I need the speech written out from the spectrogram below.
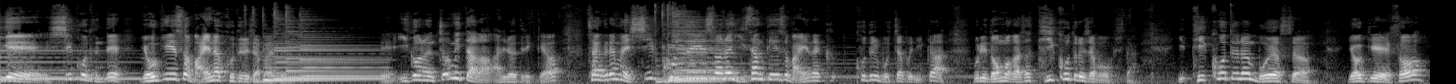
이게 C 코드인데 여기에서 마이너 코드를 잡아야 돼요. 예, 이거는 좀 이따가 알려드릴게요. 자, 그러면 C 코드에서는 이 상태에서 마이너 크- 코드를 못 잡으니까 우리 넘어가서 D 코드를 잡아봅시다. 이 D 코드는 뭐였어요? 여기에서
